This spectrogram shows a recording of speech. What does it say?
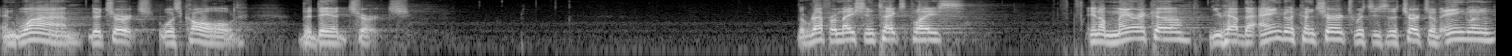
and why the church was called the dead church. The Reformation takes place. In America, you have the Anglican Church, which is the Church of England.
